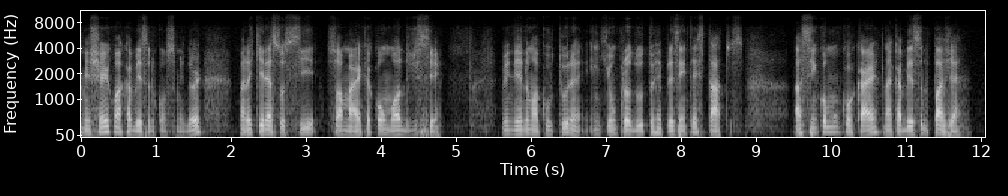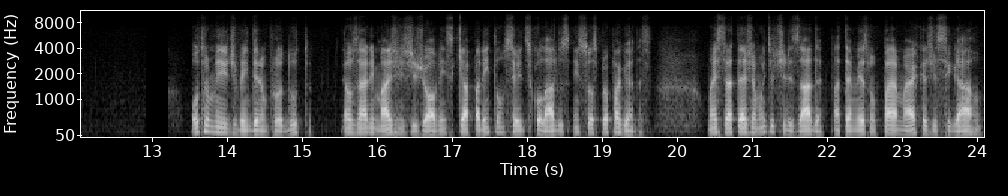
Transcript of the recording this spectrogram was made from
Mexer com a cabeça do consumidor para que ele associe sua marca com o modo de ser, vendendo uma cultura em que um produto representa status, assim como um cocar na cabeça do pajé. Outro meio de vender um produto é usar imagens de jovens que aparentam ser descolados em suas propagandas. Uma estratégia muito utilizada até mesmo para marcas de cigarro,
